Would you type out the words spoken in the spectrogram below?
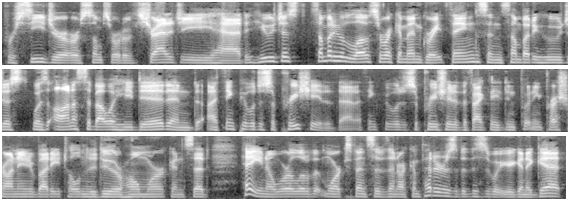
procedure or some sort of strategy he had. He was just somebody who loves to recommend great things and somebody who just was honest about what he did. And I think people just appreciated that. I think people just appreciated the fact that he didn't put any pressure on anybody, told them to do their homework, and said, hey, you know, we're a little bit more expensive than our competitors, but this is what you're going to get.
